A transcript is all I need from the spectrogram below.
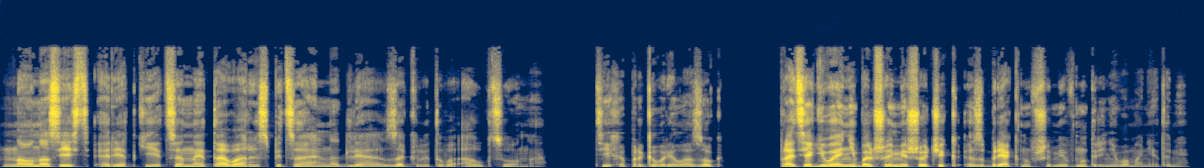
но у нас есть редкие ценные товары специально для закрытого аукциона. Тихо проговорил Азок, протягивая небольшой мешочек с брякнувшими внутри него монетами.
